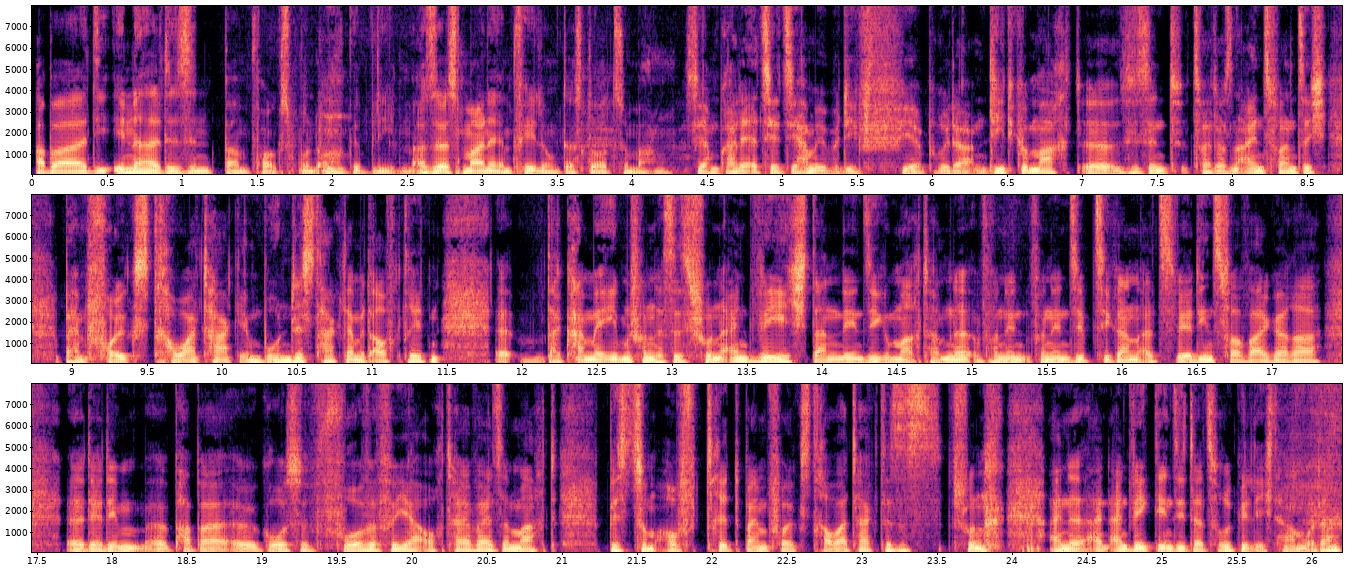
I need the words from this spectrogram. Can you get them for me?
aber die Inhalte sind beim Volksbund mhm. auch geblieben. Also das ist meine Empfehlung, das dort zu machen. Sie haben gerade erzählt, Sie haben über die vier Brüder Lied gemacht. Äh, sie sind 2021 beim beim Volkstrauertag im Bundestag damit aufgetreten. Äh, da kam ja eben schon, das ist schon ein Weg dann, den Sie gemacht haben, ne? von, den, von den 70ern als Wehrdienstverweigerer, äh, der dem äh, Papa große Vorwürfe ja auch teilweise macht, bis zum Auftritt beim Volkstrauertag. Das ist schon eine, ein, ein Weg, den Sie da zurückgelegt haben, oder?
